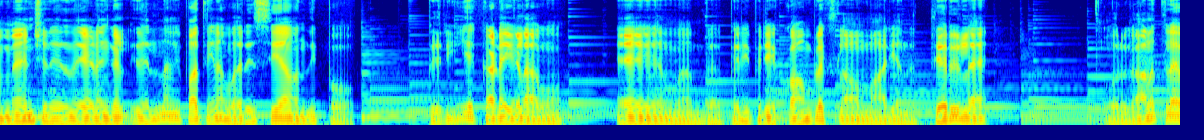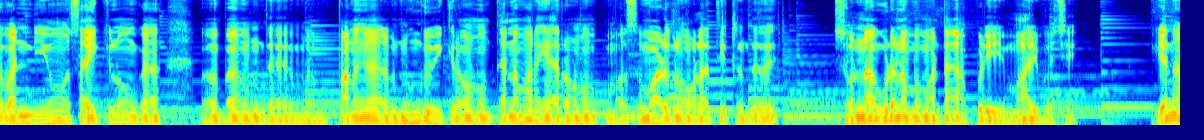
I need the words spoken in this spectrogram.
மேன்ஷன் இருந்த இடங்கள் இதெல்லாமே பார்த்தீங்கன்னா வரிசையாக வந்து இப்போது பெரிய கடைகளாகவும் பெரிய பெரிய காம்ப்ளெக்ஸ்லாகவும் மாறி அந்த தெருவில் ஒரு காலத்தில் வண்டியும் சைக்கிளும் க- இப்போ இந்த பணங்க நுங்கு விற்கிறவனும் தென்னை மரம் ஏறவனும் பசு மாடுகளும் வளர்த்திட்டு இருந்தது. சொன்னால் கூட நம்ப மாட்டாங்க. அப்படி மாறி போச்சு ஏன்னா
